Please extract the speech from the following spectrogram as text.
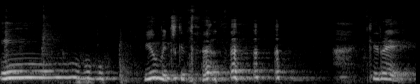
Oh, yun kita. Kira.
